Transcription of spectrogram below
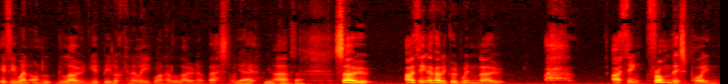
if he went on loan, you'd be looking at League One at loan at best, wouldn't Yeah, you? you'd Um, think so. So I think they've had a good window. I think from this point,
